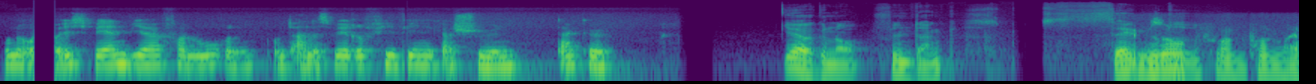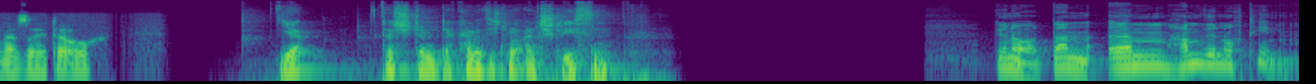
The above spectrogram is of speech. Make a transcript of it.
ohne euch wären wir verloren und alles wäre viel weniger schön. Danke. Ja, genau. Vielen Dank. Sehr Ebenso von, von meiner Seite auch. Ja, das stimmt. Da kann man sich nur anschließen. Genau, dann ähm, haben wir noch Themen.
